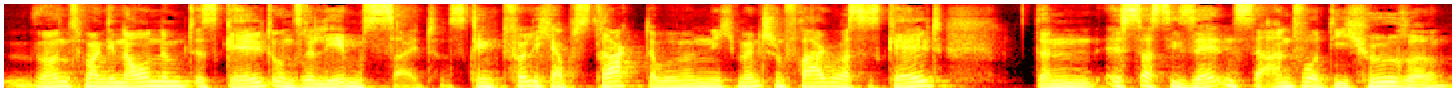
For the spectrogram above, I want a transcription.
wenn man es mal genau nimmt, ist Geld unsere Lebenszeit. Das klingt völlig abstrakt, aber wenn ich Menschen frage, was ist Geld, dann ist das die seltenste Antwort, die ich höre.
